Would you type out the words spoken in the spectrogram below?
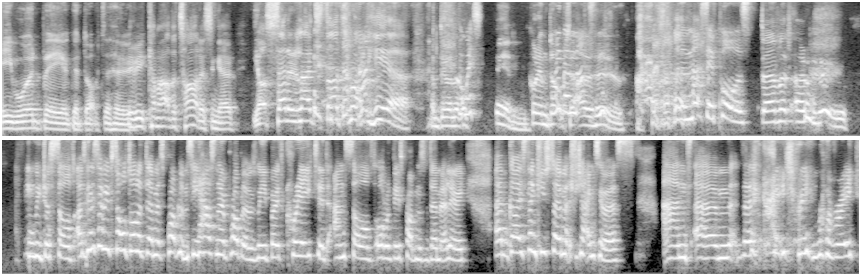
He would be a good Doctor If Who. he'd come out of the TARDIS and go, "Your Saturday night starts right here," and do a little With- spin. Call him Doctor Oh Who. with a massive pause. Dermot Oh Who. I think we just solved. I was going to say we've solved all of Dermot's problems. He has no problems. We both created and solved all of these problems with Dermot O'Leary. Um, guys, thank you so much for chatting to us. And um, the Great Dream Robbery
